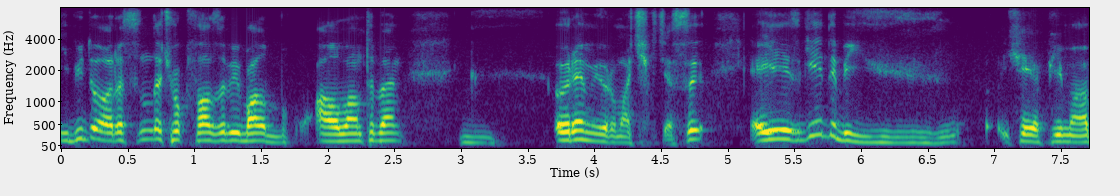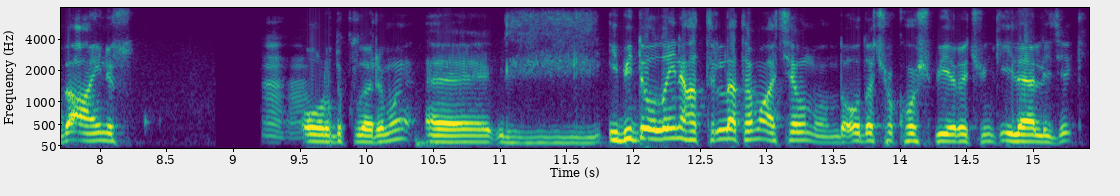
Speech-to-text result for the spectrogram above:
libido arasında çok fazla bir bağlantı ben öremiyorum açıkçası. Ezgi'ye de bir şey yapayım abi aynı Hı hı. orduklarımı. Ee, İbide olayını hatırlat ama açalım onu da. O da çok hoş bir yere çünkü ilerleyecek.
